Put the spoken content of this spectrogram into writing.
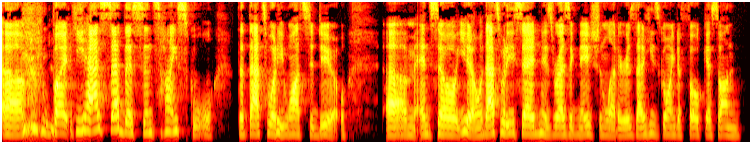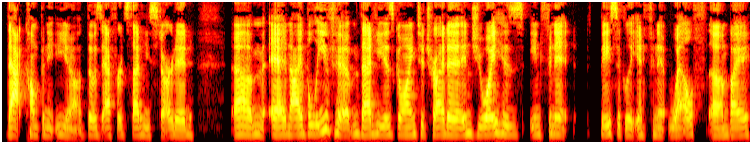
um, but he has said this since high school that that's what he wants to do. Um, and so, you know, that's what he said in his resignation letter is that he's going to focus on that company, you know, those efforts that he started. Um, and I believe him that he is going to try to enjoy his infinite basically infinite wealth um, by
